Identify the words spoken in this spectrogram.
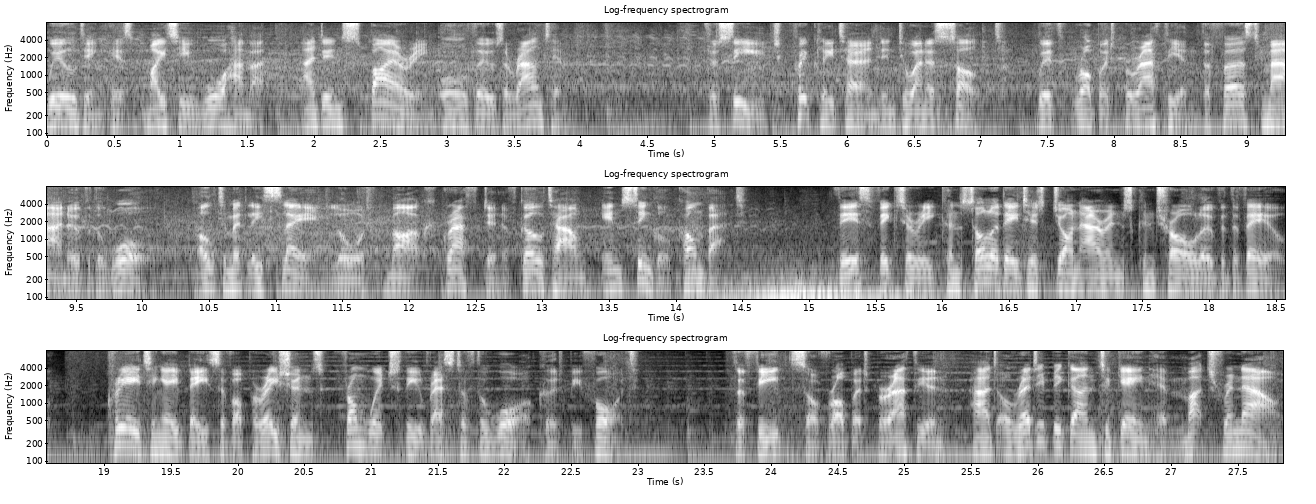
wielding his mighty warhammer and inspiring all those around him. The siege quickly turned into an assault, with Robert Baratheon the first man over the wall, ultimately slaying Lord Marq Grafton of Gulltown in single combat. This victory consolidated Jon Arryn's control over the Vale, creating a base of operations from which the rest of the war could be fought. The feats of Robert Baratheon had already begun to gain him much renown,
